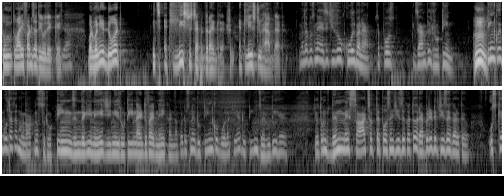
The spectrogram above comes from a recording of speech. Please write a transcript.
तुम तुम्हारी फट जाती है वो देख के। But one you do it it's at least step in the right direction at least you have that मतलब उसने ऐसी चीज़ों को कूल बनाया। सपोज़ एग्ज़ाम्पल रूटीन. रूटीन कोई बोलता था मोनोटनस रूटीन ज़िंदगी नहीं जीनी रूटीन नाइन टू फाइव नहीं करना। बट उसने रूटीन को बोला कि यार रूटीन ज़रूरी है। जो तुम दिन में साठ सत्तर परसेंट चीज़ें करते हो रेपिटेटिव चीज़ें करते हो उसके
